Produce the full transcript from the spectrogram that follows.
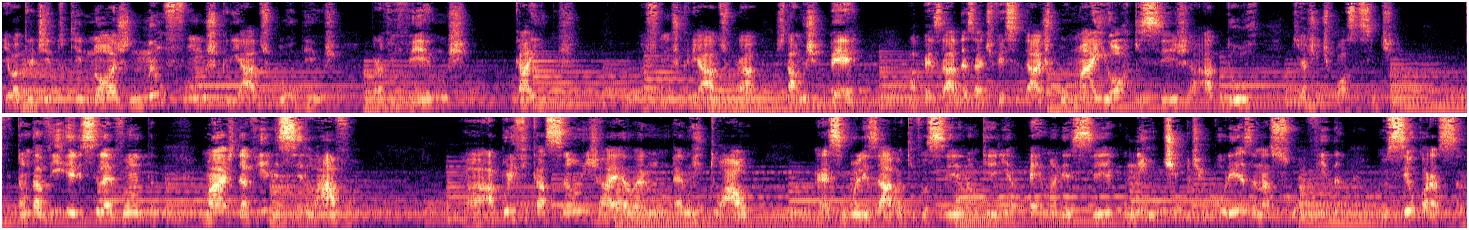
E eu acredito que nós não fomos criados por Deus para vivermos caídos. Nós fomos criados para estarmos de pé, apesar das adversidades, por maior que seja a dor que a gente possa sentir. Então Davi ele se levanta, mas Davi ele se lava. A purificação em Israel era um, era um ritual, né? simbolizava que você não queria permanecer com nenhum tipo de impureza na sua vida, no seu coração.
